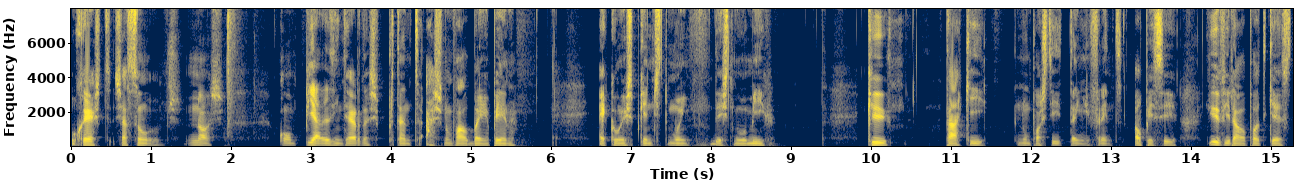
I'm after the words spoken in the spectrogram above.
o resto já somos nós com piadas internas, portanto acho que não vale bem a pena. É com este pequeno testemunho deste meu amigo que está aqui num post-it tenho em frente ao PC e virá ao podcast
